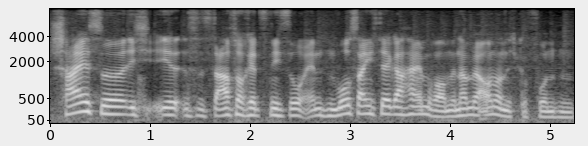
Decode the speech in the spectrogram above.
Scheiße, ich, es, darf doch jetzt nicht so enden. Wo ist eigentlich der Geheimraum? Den haben wir auch noch nicht gefunden.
